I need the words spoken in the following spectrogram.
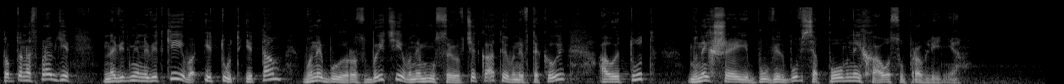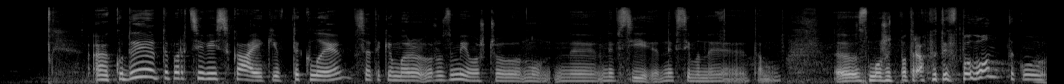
Тобто, насправді, на відміну від Києва, і тут, і там вони були розбиті, вони мусили втікати, вони втекли. Але тут в них ще й був відбувся повний хаос управління. Е, Куди тепер ці війська, які втекли? Все-таки ми розуміємо, що ну не, не всі, не всі вони там е, зможуть потрапити в полон, таку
